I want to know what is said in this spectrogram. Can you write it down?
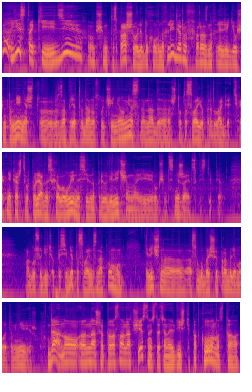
Ну, есть такие идеи, в общем-то, спрашивали духовных лидеров разных религий, в общем-то, мнение, что запрет в данном случае неуместно, надо что-то свое предлагать. Как мне кажется, популярность Хэллоуина сильно преувеличена и, в общем-то, снижается постепенно. Могу судить вот по себе, по своим знакомым. И лично особо большой проблемы в этом не вижу. Да, но э, наша православная общественность, кстати, она юридически подкована стала,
